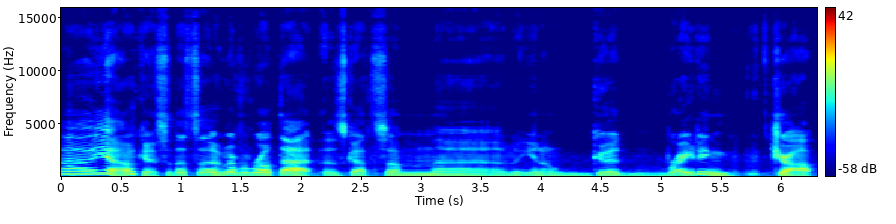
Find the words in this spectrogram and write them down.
Uh, yeah, okay, so that's uh, whoever wrote that has got some, uh, you know, good writing chop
